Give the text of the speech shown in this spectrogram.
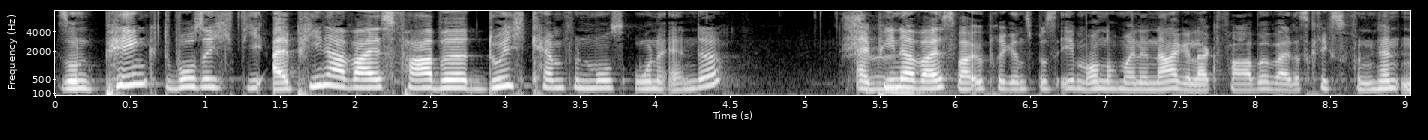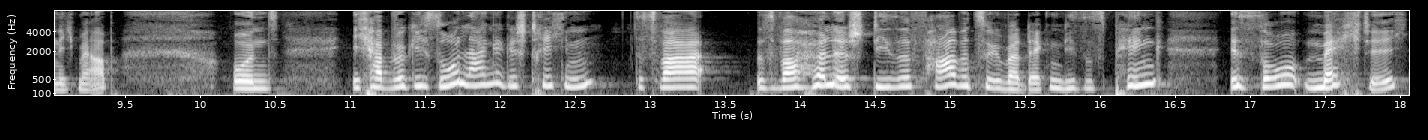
so ein Pink, wo sich die Alpina Weiß-Farbe durchkämpfen muss ohne Ende. Alpina Weiß war übrigens bis eben auch noch meine Nagellackfarbe, weil das kriegst du von den Händen nicht mehr ab. Und ich habe wirklich so lange gestrichen, das war, es war höllisch, diese Farbe zu überdecken. Dieses Pink ist so mächtig.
